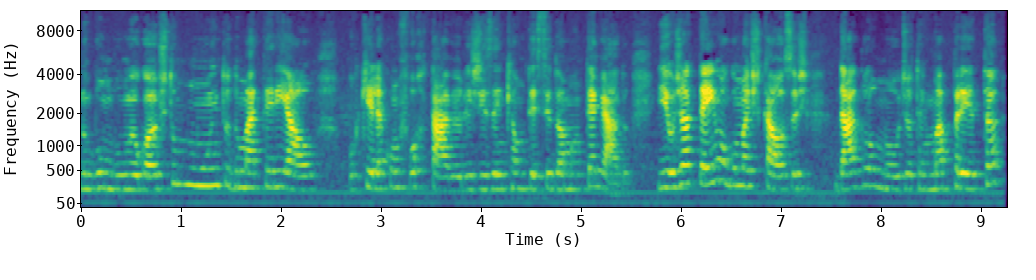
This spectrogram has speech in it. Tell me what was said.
no bumbum. Eu gosto muito do material, porque ele é confortável. Eles dizem que é um tecido amanteigado. E eu já tenho algumas calças da Glow Mode. Eu tenho uma preta,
